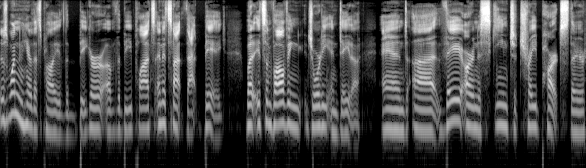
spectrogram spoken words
there's one in here that's probably the bigger of the B plots, and it's not that big, but it's involving Geordi and Data. And uh, they are in a scheme to trade parts. They're,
